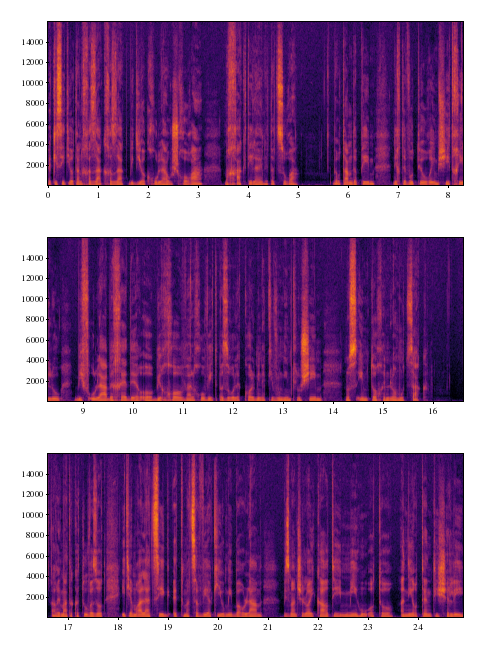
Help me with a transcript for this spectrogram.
וכיסיתי אותן חזק חזק בדיו כחולה ושחורה, מחקתי להן את הצורה. באותם דפים נכתבו תיאורים שהתחילו בפעולה בחדר או ברחוב והלכו והתפזרו לכל מיני כיוונים תלושים, נושאים תוכן לא מוצק. ערימת הכתוב הזאת התיימרה להציג את מצבי הקיומי בעולם, בזמן שלא הכרתי מיהו אותו אני אותנטי שלי,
